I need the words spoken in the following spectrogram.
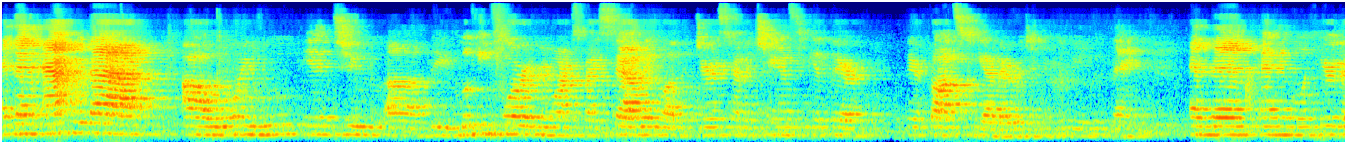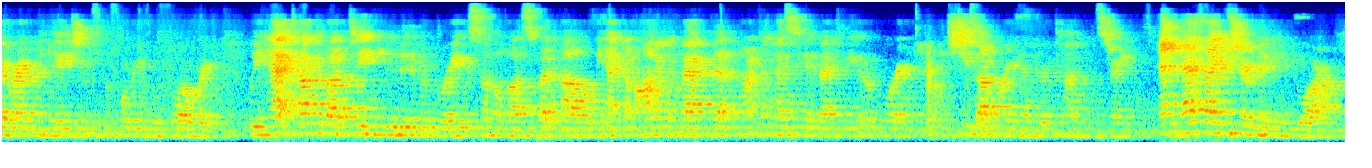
And then after that, uh, we're going to move into uh, the looking forward remarks by Sally while the jurists have a chance to get their, their thoughts together, which I think would be a good thing. And then, and then we'll hear their recommendations before we move forward. We had talked about taking a bit of a break, some of us, but uh, we have to honor the fact that Martha has to get back to the airport and she's operating under a time constraint. And as I'm sure many of you are.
